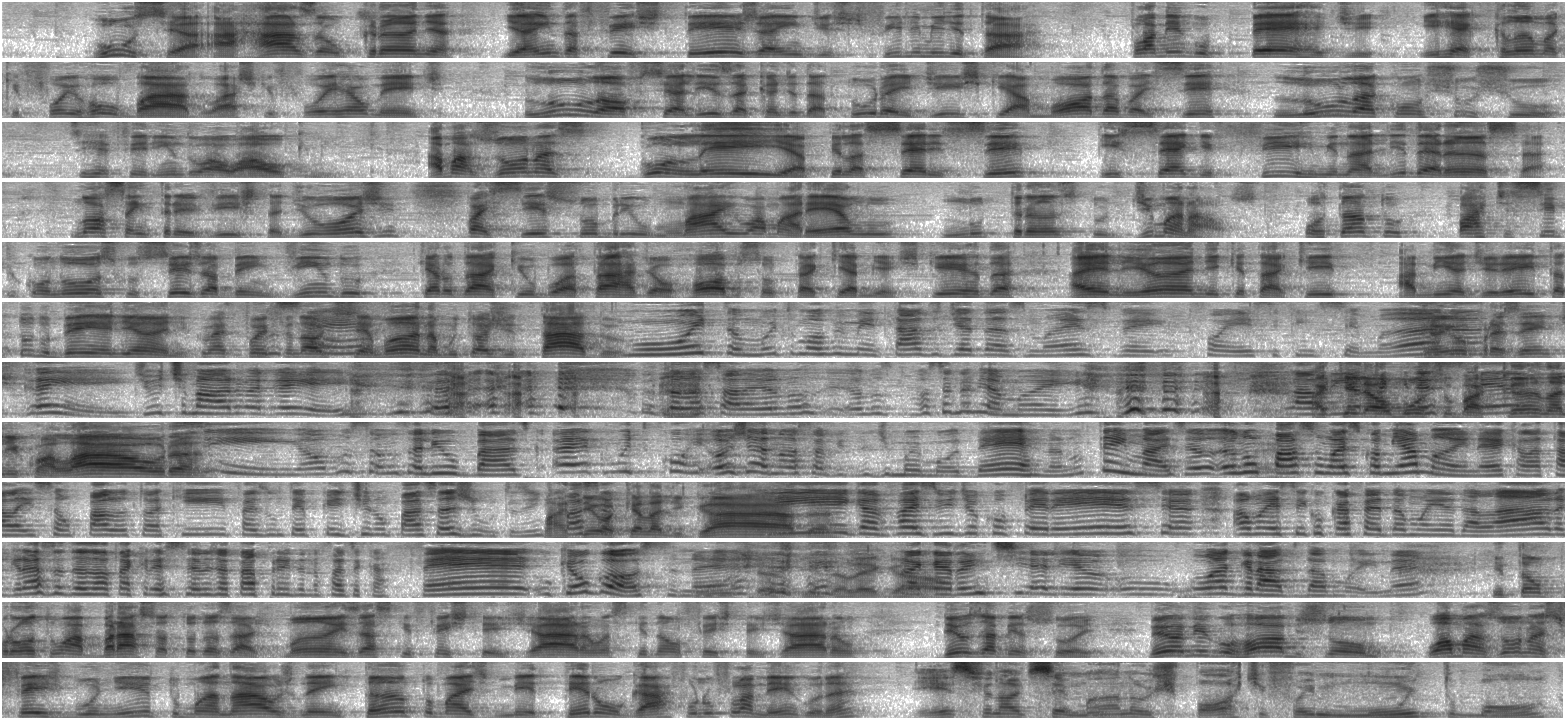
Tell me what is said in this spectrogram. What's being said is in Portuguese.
Rússia arrasa a Ucrânia e ainda festeja em desfile militar. Flamengo perde e reclama que foi roubado. Acho que foi realmente. Lula oficializa a candidatura e diz que a moda vai ser Lula com chuchu, se referindo ao Alckmin. Amazonas goleia pela Série C e segue firme na liderança. Nossa entrevista de hoje vai ser sobre o Maio Amarelo no trânsito de Manaus. Portanto, participe conosco, seja bem-vindo. Quero dar aqui o boa tarde ao Robson, que está aqui à minha esquerda, a Eliane, que está aqui à minha direita. Tudo bem, Eliane? Como é que foi o final certo. de semana? Muito agitado? Muito, muito movimentado. Dia das Mães foi esse fim de semana. Ganhou presente? Ganhei. De última hora, mas ganhei. o Dona Sara, eu não, eu não, você não é minha mãe. Aquele tá almoço crescendo. bacana ali com a Laura. Sim, almoçamos ali o básico. É muito corrido. Hoje é a nossa vida de mãe moderna, não tem mais. Eu, eu não é. passo mais com a minha mãe, né? Que ela tá lá em São Paulo, eu tô aqui, faz um tempo que a gente não passa juntas. mas passa, deu aquela ligada. Liga, faz videoconferência amanheci com o café da manhã da Laura. Graças a Deus ela está crescendo, já está aprendendo a fazer café, o que eu gosto, né? Puxa vida, legal. Para garantir ali o, o agrado da mãe, né? Então pronto, um abraço a todas as mães, as que festejaram, as que não festejaram. Deus abençoe. Meu amigo Robson, o Amazonas fez bonito, Manaus nem tanto, mas meteram o garfo no Flamengo, né? Esse final de semana o esporte foi muito bom.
